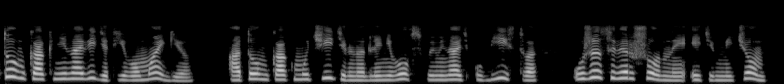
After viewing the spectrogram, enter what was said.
том, как ненавидит его магию, о том, как мучительно для него вспоминать убийства, уже совершенные этим мечом,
